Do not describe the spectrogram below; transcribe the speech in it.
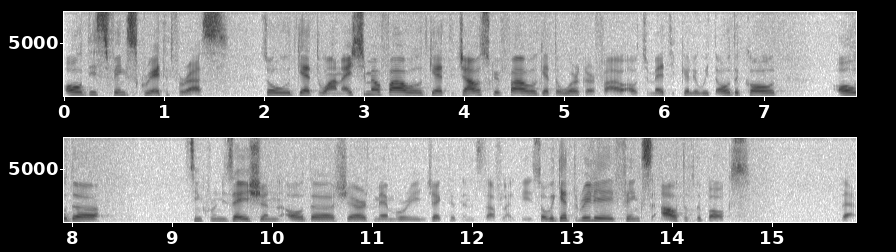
all these things created for us. So we'll get one HTML file, we'll get the JavaScript file, we'll get the worker file automatically with all the code, all the synchronization, all the shared memory injected and stuff like this. So we get really things out of the box. That.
